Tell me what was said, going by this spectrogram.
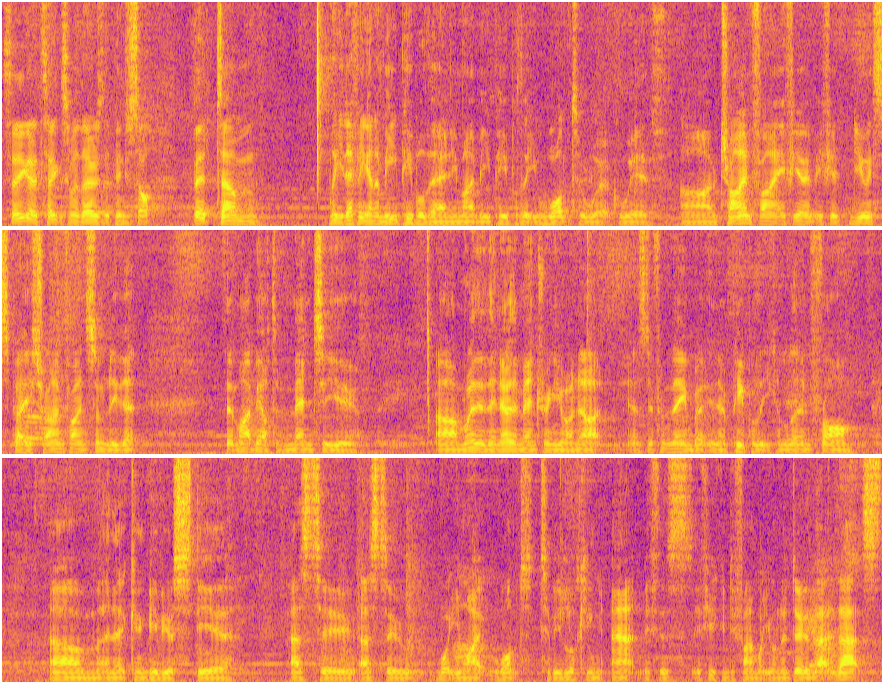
so you got to take some of those with a pinch of salt. But um, but you're definitely going to meet people there, and you might meet people that you want to work with. Um, try and find if you're if you're new into space, try and find somebody that that might be able to mentor you um, whether they know they're mentoring you or not is a different thing, but you know, people that you can learn from um, and that can give you a steer as to as to what you might want to be looking at if there's if you can define what you want to do. That, that's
